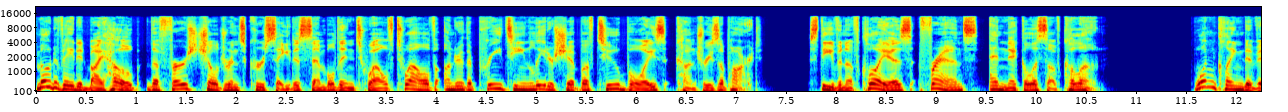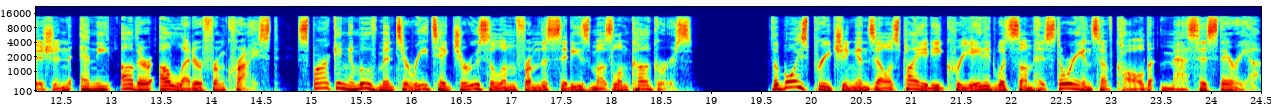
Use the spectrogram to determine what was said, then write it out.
Motivated by hope, the First Children's Crusade assembled in 1212 under the preteen leadership of two boys countries apart Stephen of Cloyes, France, and Nicholas of Cologne. One claimed a vision and the other a letter from Christ, sparking a movement to retake Jerusalem from the city's Muslim conquerors. The boys' preaching and zealous piety created what some historians have called mass hysteria.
